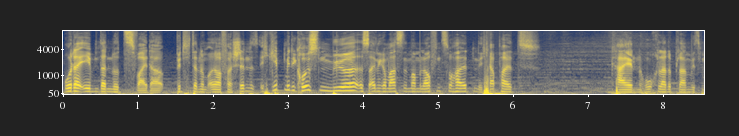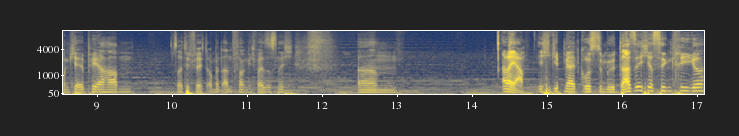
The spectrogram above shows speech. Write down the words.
oder eben dann nur zwei. Da bitte ich dann um euer Verständnis. Ich gebe mir die größten Mühe, es einigermaßen immer am Laufen zu halten. Ich habe halt keinen Hochladeplan, wie es manche LPer haben. Sollte ich vielleicht auch mit anfangen, ich weiß es nicht. Ähm, aber ja, ich gebe mir halt größte Mühe, dass ich es hinkriege.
